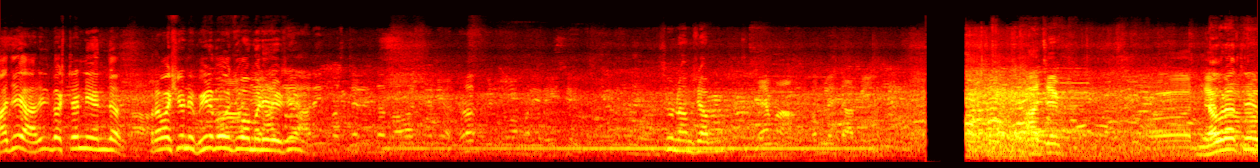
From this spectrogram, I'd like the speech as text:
આજે હારીજ બસ સ્ટેન્ડની અંદર પ્રવાસીઓની ભીડ બહુ જોવા મળી રહી છે. શું નામ છે આપનું? આજે નવરાત્રિ-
